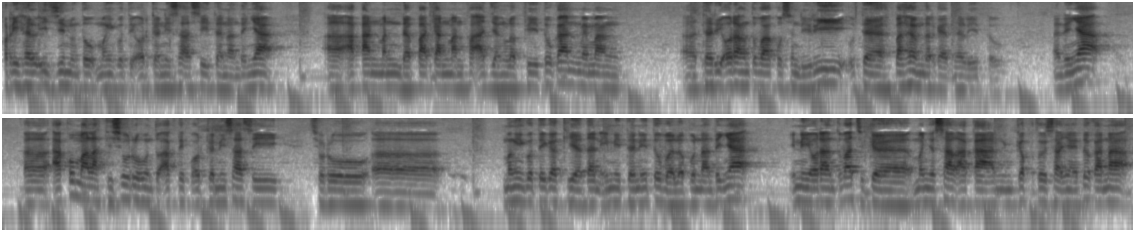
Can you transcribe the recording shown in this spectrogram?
perihal izin untuk mengikuti organisasi dan nantinya eh, akan mendapatkan manfaat yang lebih itu kan memang eh, dari orang tuaku sendiri udah paham terkait hal itu. Nantinya eh, aku malah disuruh untuk aktif organisasi suruh eh, mengikuti kegiatan ini dan itu. Walaupun nantinya ini orang tua juga menyesal akan keputusannya itu karena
